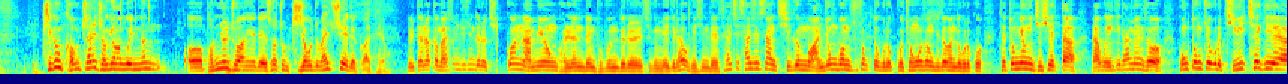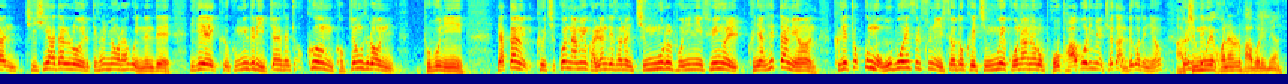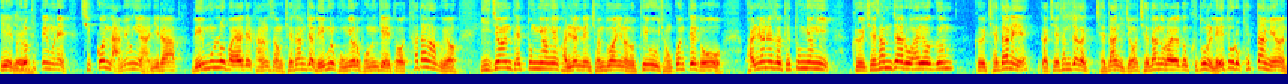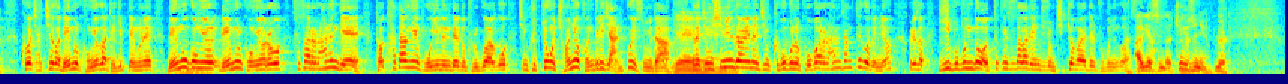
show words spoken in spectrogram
지금 검찰이 적용하고 있는 어, 법률 조항에 대해서 좀 지적을 좀 해주셔야 될 것 같아요. 일단 아까 말씀 주신 대로 직권남용 관련된 부분들을 지금 얘기를 하고 계신데 사실 사실상 지금 뭐 안종범 수석도 그렇고 정호성 비서관도 그렇고 대통령이 지시했다라고 얘기를 하면서 공통적으로 지휘 체계한 지시 하달로 이렇게 설명을 하고 있는데 이게 그 국민들의 입장에서는 조금 걱정스러운 부분이 약간 그 직권남용에 관련돼서는 직무를 본인이 수행을 그냥 했다면 그게 조금 오버했을 수는 있어도 그게 직무의 권한으로 보- 봐버리면 죄가 안 되거든요. 아, 그렇기 직무의 권한으로 봐버리면. 예, 그렇기 때문에 직권 남용이 아니라 뇌물로 봐야 될 가능성, 제3자 뇌물 공여로 보는 게 더 타당하고요. 이전 대통령에 관련된 전두환이나 노태우 정권 때도 관련해서 대통령이 그 제3자로 하여금 그 재단에, 그러니까 제3자가 재단이죠. 재단으로 하여금 그 돈을 내도록 했다면 그거 자체가 뇌물 공여가 되기 때문에 뇌물 공여, 뇌물 공여로 수사를 하는 게 더 타당해 보이는데도 불구하고 지금 그쪽은 전혀 건드리지 않고 있습니다. 예. 그래서 지금 시민사회는 지금 그 부분을 고발을 한 상태거든요. 그래서 이 부분도 어떻게 수사가 되는지 좀 지켜봐야 될 부분인 것 같습니다. 알겠습니다. 최 교수님. 네.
